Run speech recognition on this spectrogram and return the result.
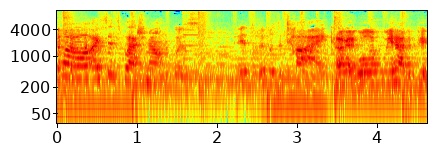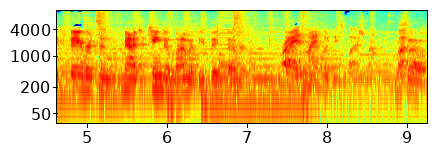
Well, I said Splash Mountain was, it, it was a tie. okay, well if we had to pick favorites in Magic Kingdom, mine would be Big Thunder Mountain. Right, mine would be Splash Mountain. But So-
